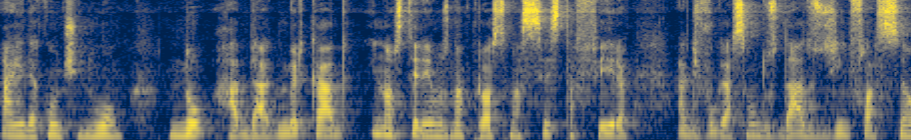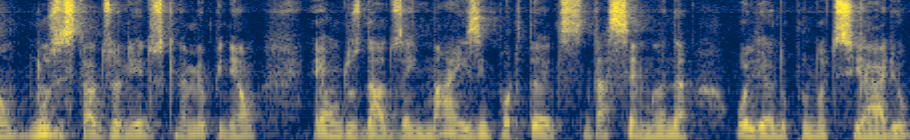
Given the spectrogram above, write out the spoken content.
ainda continuam no radar do mercado. E nós teremos na próxima sexta-feira a divulgação dos dados de inflação nos Estados Unidos, que na minha opinião é um dos dados aí mais importantes da semana olhando para o noticiário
